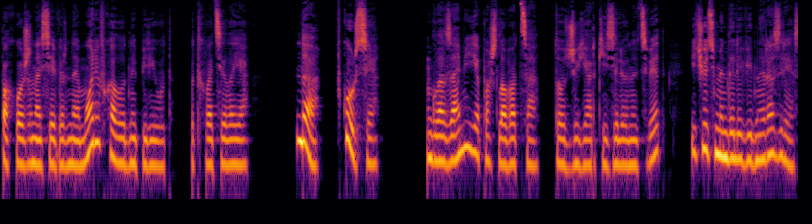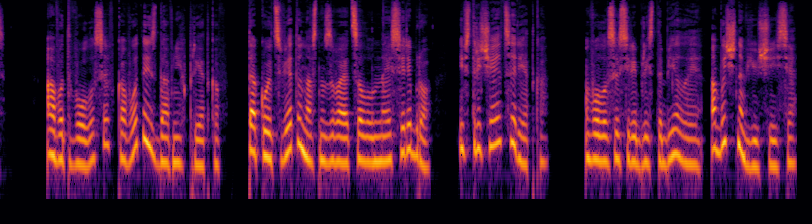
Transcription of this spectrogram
Похожи на Северное море в холодный период, подхватила я. Да, в курсе. Глазами я пошла в отца, тот же яркий зеленый цвет — и чуть миндалевидный разрез. А вот волосы в кого-то из давних предков. Такой цвет у нас называется лунное серебро и встречается редко. Волосы серебристо-белые, обычно вьющиеся.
